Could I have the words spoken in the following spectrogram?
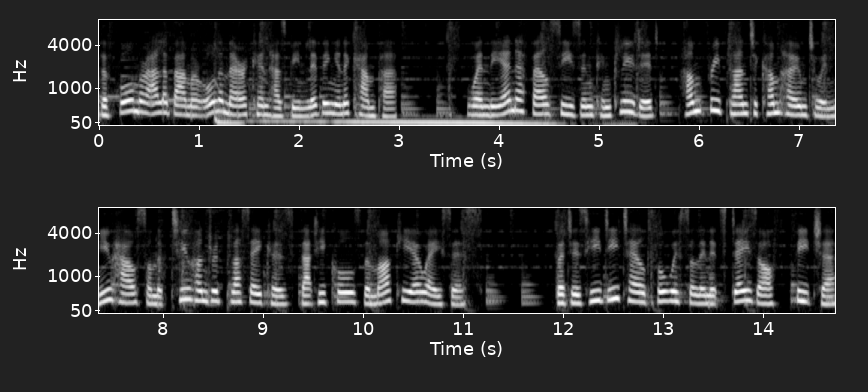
the former Alabama All American has been living in a camper. When the NFL season concluded, Humphrey planned to come home to a new house on the 200 plus acres that he calls the Marquee Oasis. But as he detailed for Whistle in its Days Off feature,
